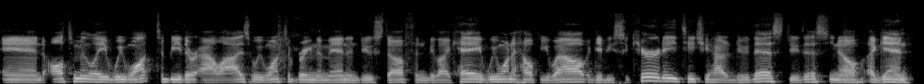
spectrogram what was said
and ultimately we want to be their allies we want to bring them in and do stuff and be like hey we want to help you out give you security teach you how to do this do this you know again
